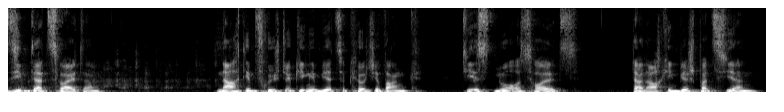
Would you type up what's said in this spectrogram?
Siebter, zweiter. Nach dem Frühstück gingen wir zur Kirche Wank. Die ist nur aus Holz. Danach gingen wir spazieren.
